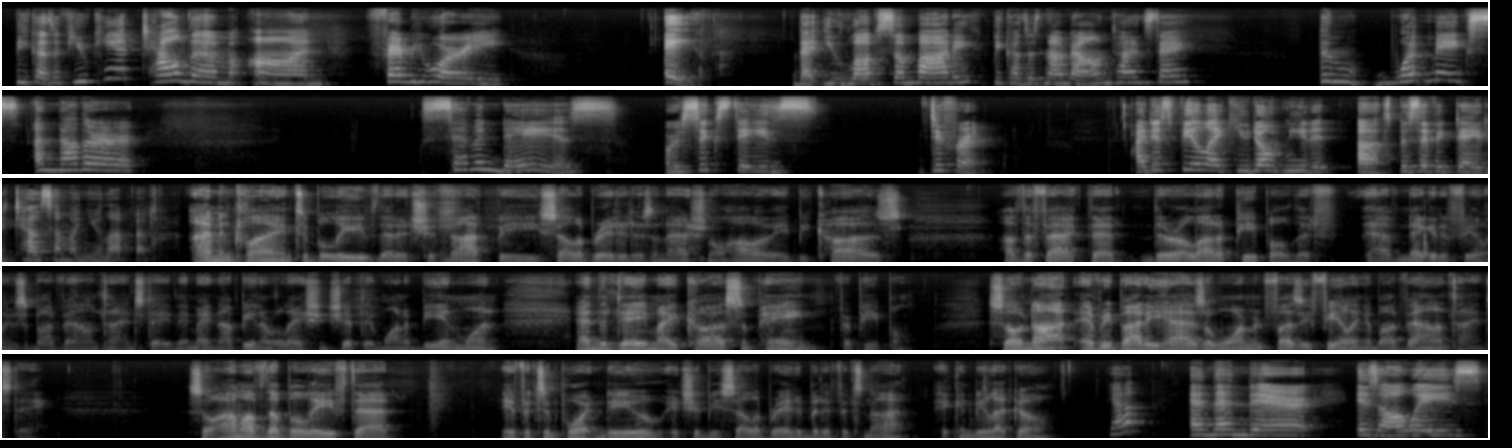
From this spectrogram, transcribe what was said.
Because if you can't tell them on February 8th that you love somebody because it's not Valentine's Day, then what makes another seven days or six days different. I just feel like you don't need a, specific day to tell someone you love them. I'm inclined to believe that it should not be celebrated as a national holiday because of the fact that there are a lot of people that have negative feelings about Valentine's Day. They might not be in a relationship, they want to be in one, and the day might cause some pain for people. So, not everybody has a warm and fuzzy feeling about Valentine's Day. So, I'm of the belief that if it's important to you, it should be celebrated, but if it's not, it can be let go. Yep. And then there is always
